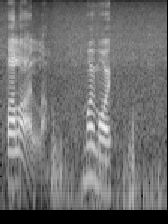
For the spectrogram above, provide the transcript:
Palaillaan. Moi moi!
